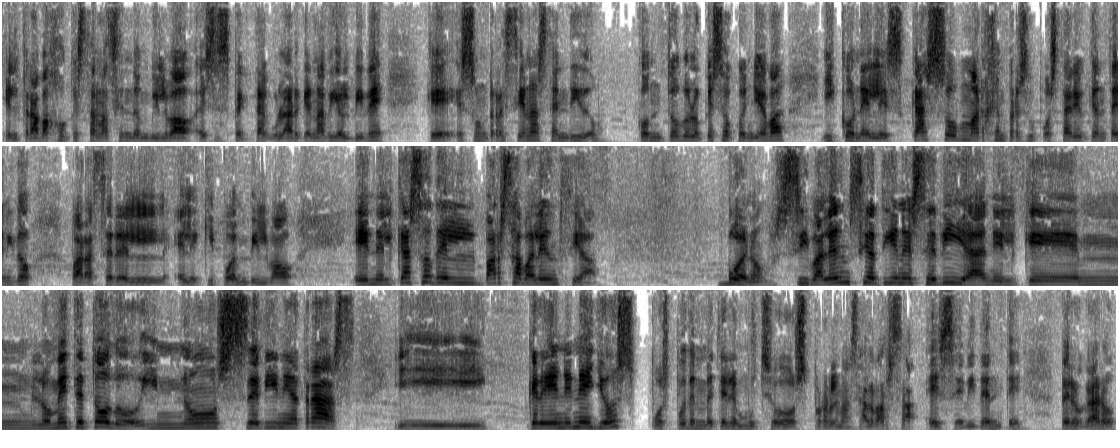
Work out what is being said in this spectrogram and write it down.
el trabajo que están haciendo en Bilbao es espectacular, que nadie olvide que es un recién ascendido con todo lo que eso conlleva y con el escaso margen presupuestario que han tenido para hacer el, equipo en Bilbao. En el caso del Barça-Valencia, bueno, si Valencia tiene ese día en el que mm, lo mete todo y no se viene atrás y creen en ellos, pues pueden meter en muchos problemas al Barça, es evidente. Pero claro,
